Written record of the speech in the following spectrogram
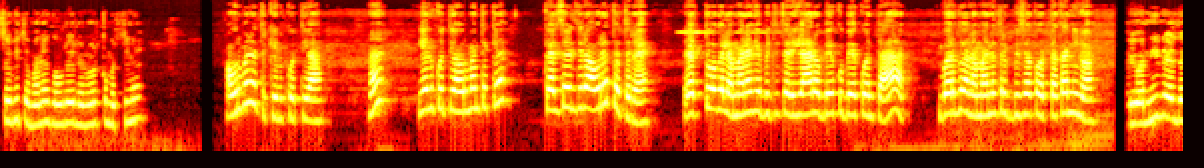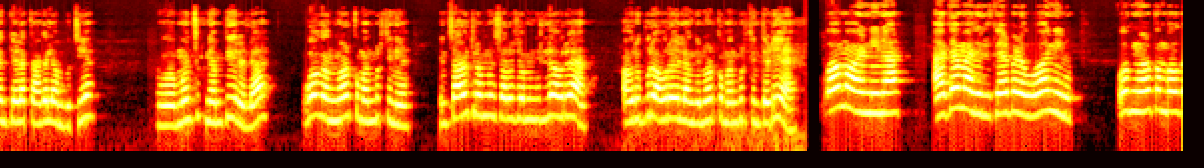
ಸವಿತಾ ಮನೆಗೆ ಅವರು ಇಲ್ಲ ನೋಡ್ಕೊಂಬರ್ತೀನಿ ಅವ್ರ ಮನೆ ಹತ್ರ ಏನು ಕೊತ್ತೀಯಾ ಹಾಂ? ಏನು ಕೊತ್ತೀಯ ಅವ್ರ ಮನೆಗೆ ಕೆಲಸ ಇಲ್ದಿರ ಅವರೇ ತತ್ತಾರೆ ಎತ್ತು ಹೋಗಲ್ಲ ಮನೆಗೆ ಬಿದ್ದಿದ್ದಾರೆ ಯಾರೋ ಬೇಕು ಬೇಕು ಅಂತ? ಬರ್ದು ನಮ್ಮ ಮನೆ ಹತ್ರ ಬಿಸಾಕ ಹೊತ್ತಕ ನೀನು? ಅಯ್ಯೋ ನೀನು ಹೇಳ್ದಂಗೆ ಕೇಳೋಕ್ಕಾಗಲ್ಲ ಅಂಬುಜಿ. ಮನ್ಸಕ್ಕೆ ನೆಮ್ಮದಿ ಇರಲ್ಲ. ಹೋಗಂಗೆ ನೋಡ್ಕೊಂಬಂದ್ಬಿಡ್ತೀನಿ ಇನ್ನು ಸಾವಿತ್ರಮ್ಮನ ಸರೋಜಮ್ಮನ ಇಲ್ಲ ಅವರೇ. ಅವರಿಬ್ಬರು ಅವರೇ ಇಲ್ಲ ಹಂಗೆ ನೋಡ್ಕೊಂಬಂದ್ಬಿಡ್ತೀನಿ ತಡಿ. ಓ ಮಾವ ನೀನ. ಅದೇ ಮಾಡಿ ಕೇಳ್ಬೇಡ ಹೋಗ ನೀನು. ಹೋಗಿ ನೋಡ್ಕೊಂಬೋಗ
